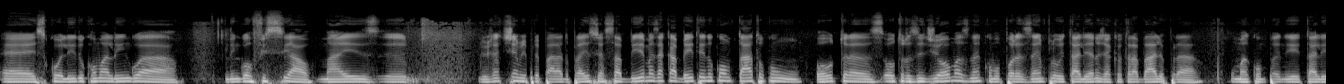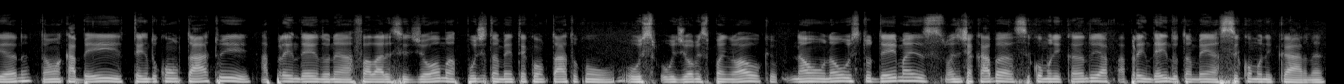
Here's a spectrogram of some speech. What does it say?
é escolhido como a língua, língua oficial. Mas eh, eu já tinha me preparado para isso, já sabia, mas acabei tendo contato com outras, outros idiomas, né? Como, por exemplo, o italiano, já que eu trabalho para uma companhia italiana. Então, acabei tendo contato e aprendendo né, a falar esse idioma. Pude também ter contato com o, o idioma espanhol, que eu não, não estudei, mas a gente acaba se comunicando e a, aprendendo também a se comunicar, né?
